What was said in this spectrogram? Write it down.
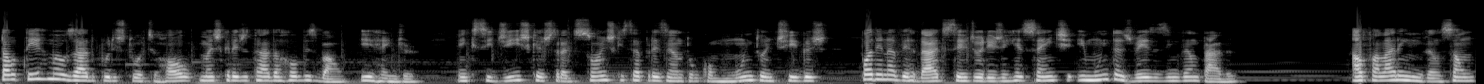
Tal termo é usado por Stuart Hall, mas creditado a Hobsbawm e Ranger, em que se diz que as tradições que se apresentam como muito antigas podem na verdade ser de origem recente e muitas vezes inventada. Ao falar em invenção,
